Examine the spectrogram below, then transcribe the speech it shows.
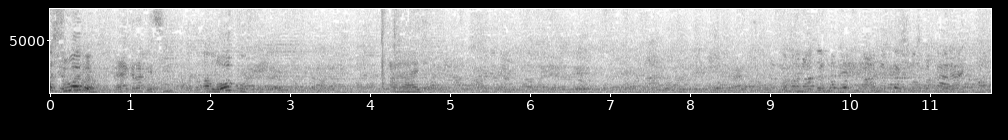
é sua, meu. É, que eu aqueci. Tá louco? Ai. Não, mas nós roubou demais, nós temos chance pra caralho.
